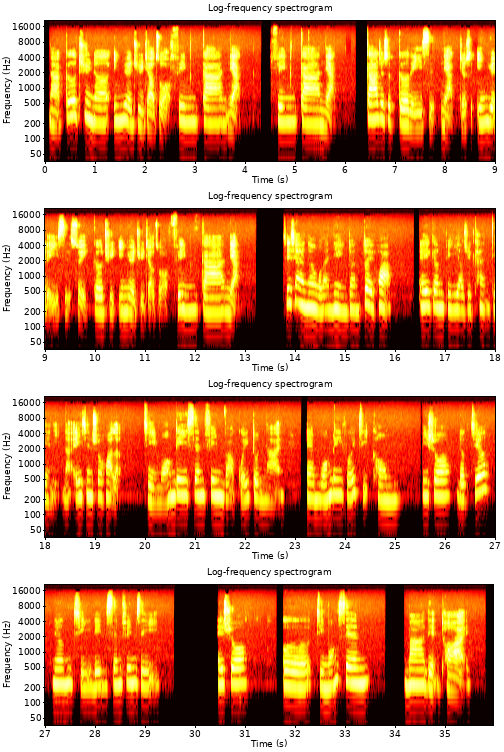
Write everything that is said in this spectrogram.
那歌剧呢，音乐剧叫做 phim ca nhạc，phim ca nhạc，ca 就是歌的意思，nhạc 就是音乐的意思，所以歌剧、音乐剧叫做 phim ca nhạc。接下来呢，我来念一段对话，A 跟 B 要去看电影，那 A 先说话了。Chị muốn đi xem phim vào cuối tuần này. Em muốn đi với chị không? B说được chứ, nhưng chị định xem phim gì? A说, Ờ, chị muốn xem Ma Điện Thoại.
